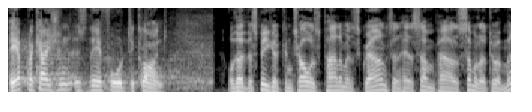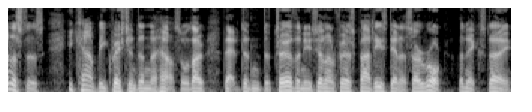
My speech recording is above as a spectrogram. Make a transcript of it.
The application is therefore declined. Although the Speaker controls Parliament's grounds and has some powers similar to a minister's, he can't be questioned in the House, although that didn't deter the New Zealand First Party's Dennis O'Rourke the next day.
